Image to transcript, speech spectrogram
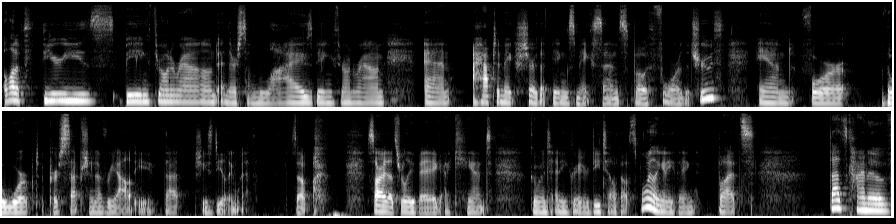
a lot of theories being thrown around and there's some lies being thrown around. And have to make sure that things make sense both for the truth and for the warped perception of reality that she's dealing with. So, sorry, that's really vague. I can't go into any greater detail without spoiling anything, but that's kind of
